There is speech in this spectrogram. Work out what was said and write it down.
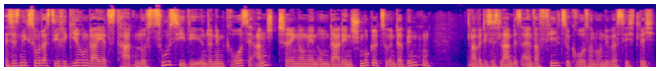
Es ist nicht so, dass die Regierung da jetzt tatenlos zusieht. Die unternimmt große Anstrengungen, um da den Schmuggel zu unterbinden. Aber dieses Land ist einfach viel zu groß und unübersichtlich.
